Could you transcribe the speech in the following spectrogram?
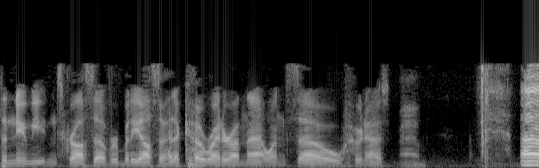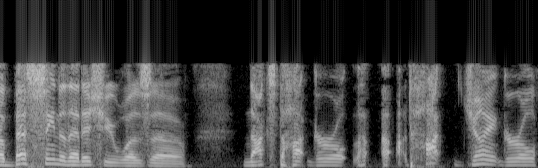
the New Mutants crossover, but he also had a co-writer on that one, so who knows? uh, best scene of that issue was uh, knocks the hot girl, uh, hot giant girl,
